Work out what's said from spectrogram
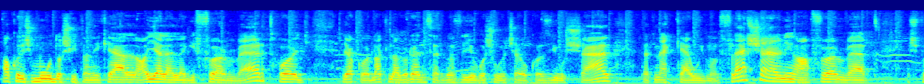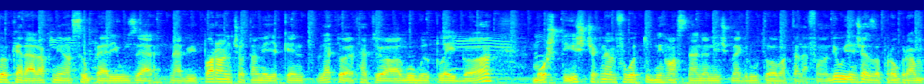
akkor is módosítani kell a jelenlegi firmware hogy gyakorlatilag a rendszergazdi jogosultságokhoz jussál, tehát meg kell úgymond flashelni a firmware-t, és föl kell rakni a Super User nevű parancsot, ami egyébként letölthető a Google Play-ből most is, csak nem fogod tudni használni, nincs megrútolva a telefonod. Jó, ugyanis ez a program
